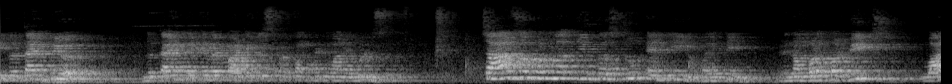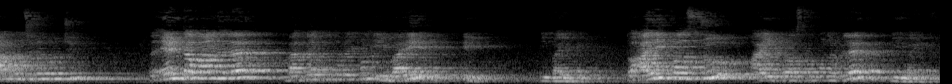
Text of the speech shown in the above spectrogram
is the time period the time taken by particles for complete one evolution charge of formula q equals to ne by t the number of orbits 1 consider করছি তো n টা 1 হলে বাকি কত হবে এখন e by p by p तो i equals to i equals to कोन आबले p by p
